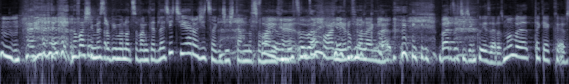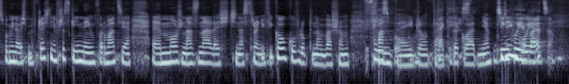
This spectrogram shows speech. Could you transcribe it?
Hmm. No właśnie, my zrobimy nocowankę dla dzieci, a rodzice gdzieś tam nocowankę. Dokładnie, równolegle. Bardzo Ci dziękuję za rozmowę. Tak jak wspominałyśmy wcześniej, wszystkie inne informacje e, można znaleźć na stronie Fikołków lub na Waszym fanpage'u. Tak, tak dokładnie. Dziękuję, dziękuję bardzo.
